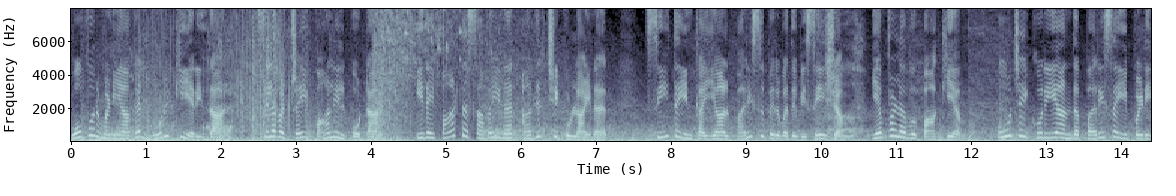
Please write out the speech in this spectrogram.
ஒவ்வொரு மணியாக நொறுக்கி எறிந்தார். சிலவற்றை வாலில் போட்டார். இதை பார்த்த சபையினர் அதிர்ச்சிக்குள்ளாயினர். சீதையின் கையால் பரிசு பெறுவது விசேஷம். எவ்வளவு பாக்கியம். பூஜைக்குரிய அந்த பரிசை இப்படி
